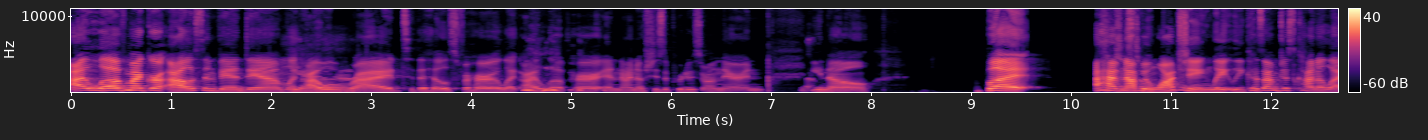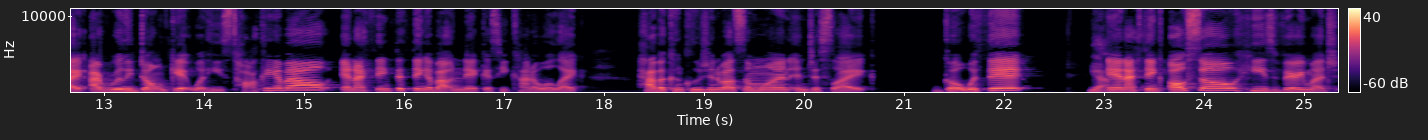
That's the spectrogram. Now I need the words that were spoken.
I love my girl Allison Van Dam. Like yeah. I will ride to the hills for her. Like I love her, and I know she's a producer on there, and yeah. you know, but I have not been watching lately because I'm just kind of like, I really don't get what he's talking about. And I think the thing about Nick is he kind of will like have a conclusion about someone and just like go with it. Yeah. And I think also he's very much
